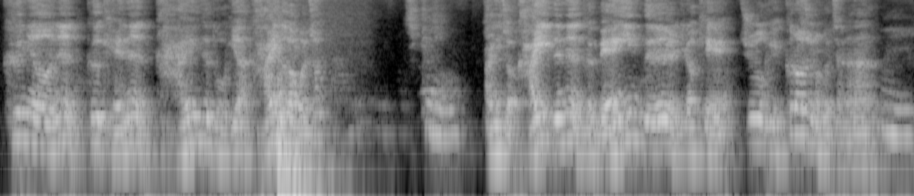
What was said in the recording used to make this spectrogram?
그녀는 그 개는 가이드 독이야. 가이드가 뭐죠? 지켜주고. 아니죠. 가이드는 그 맹인들 이렇게 쭉 끌어주는 거 있잖아. 네.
